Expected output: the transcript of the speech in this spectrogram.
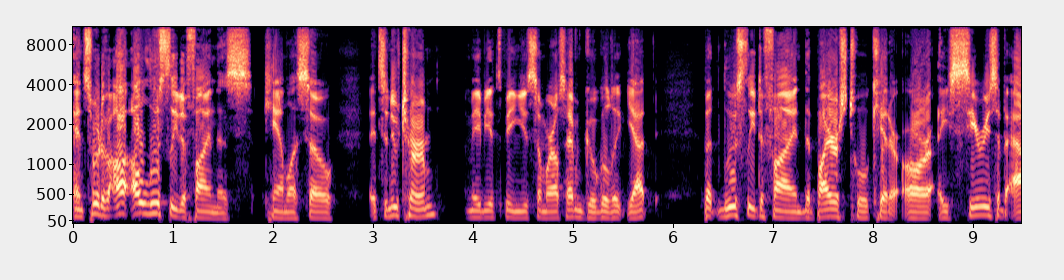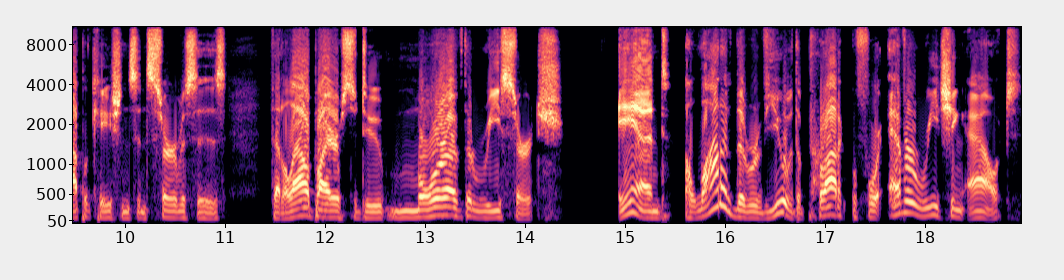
And sort of, I'll, I'll loosely define this, Camela. So it's a new term. Maybe it's being used somewhere else. I haven't Googled it yet. But loosely defined, the buyer's toolkit are a series of applications and services that allow buyers to do more of the research and a lot of the review of the product before ever reaching out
